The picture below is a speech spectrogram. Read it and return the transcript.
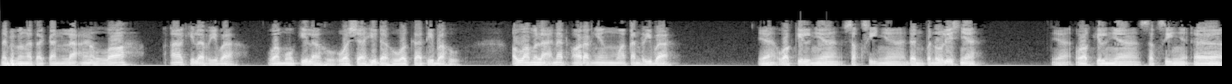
Nabi mengatakan, Allah akilar riba wa mukilahu wa syahidahu wa katibahu. Allah melaknat orang yang memakan riba, ya wakilnya, saksinya dan penulisnya ya wakilnya, saksinya, eh,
